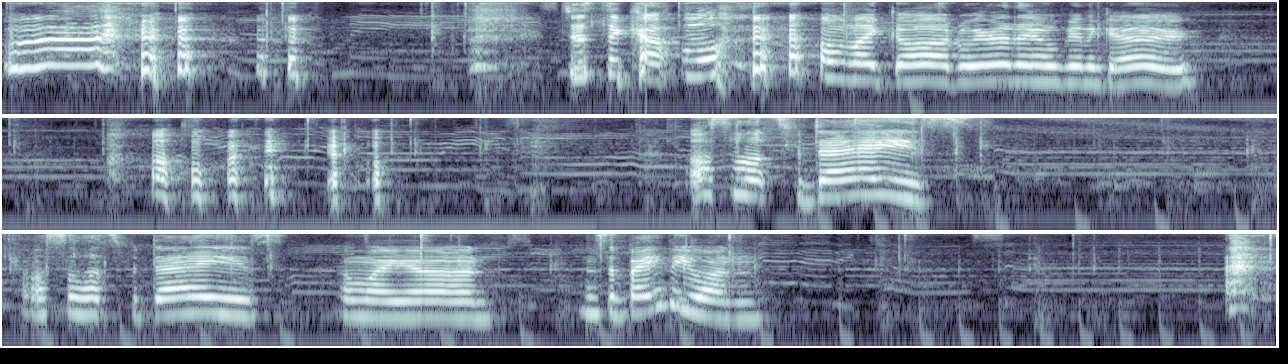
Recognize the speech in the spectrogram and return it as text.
Just a couple? oh my god, where are they all gonna go? Oh my god. Ocelots for days. Ocelots for days. Oh my god. There's a baby one.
